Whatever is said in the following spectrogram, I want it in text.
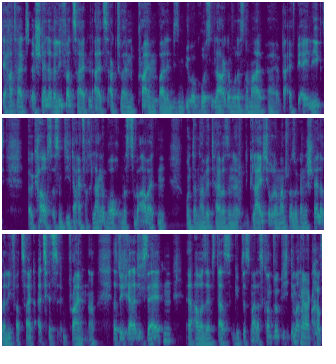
der hat halt äh, schnellere Lieferzeiten als aktuell mit Prime, weil in diesem Übergrößenlager, wo das normal bei, bei FBA liegt, äh, Chaos ist und die da einfach lange brauchen, um das zu bearbeiten. Und dann haben wir teilweise eine gleiche oder manchmal sogar eine schnellere Lieferzeit als jetzt im Prime. Ne? Das ist natürlich relativ selten, äh, aber selbst das gibt es mal. Das kommt wirklich immer noch ja, an,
